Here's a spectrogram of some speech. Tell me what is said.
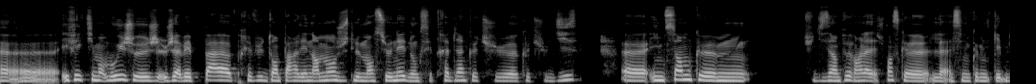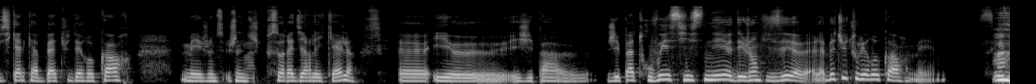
euh, effectivement, oui, je j'avais pas prévu d'en parler énormément, juste le mentionner. Donc, c'est très bien que tu euh, que tu le dises. Euh, il me semble que hum, tu disais un peu, voilà, je pense que c'est une comédie musicale qui a battu des records, mais je, ne- je ne Ouais. saurais dire lesquels. Euh, et euh, et j'ai pas euh, j'ai pas trouvé, si ce n'est des gens qui disaient, euh, elle a battu tous les records, mais c'est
